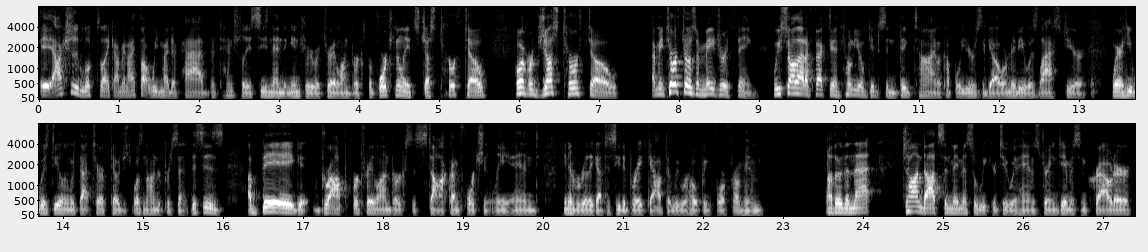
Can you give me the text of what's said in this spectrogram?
it actually looked like, I mean, I thought we might have had potentially a season ending injury with Treylon Burks, but fortunately it's just turf toe. However, just turf toe, I mean, turf toe is a major thing. We saw that affect Antonio Gibson big time a couple years ago, or maybe it was last year where he was dealing with that turf toe, just wasn't 100%. This is a big drop for Treylon Burks' stock, unfortunately, and he never really got to see the breakout that we were hoping for from him. Other than that, Jahan Dotson may miss a week or two with hamstring. Jamison Crowder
